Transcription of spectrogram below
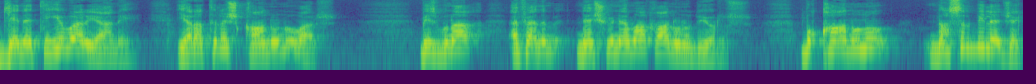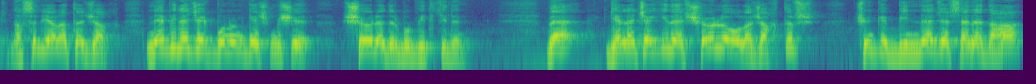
genetiği var yani. Yaratılış kanunu var. Biz buna efendim neşvünema kanunu diyoruz. Bu kanunu nasıl bilecek, nasıl yaratacak, ne bilecek bunun geçmişi şöyledir bu bitkinin. Ve geleceği de şöyle olacaktır. Çünkü binlerce sene daha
